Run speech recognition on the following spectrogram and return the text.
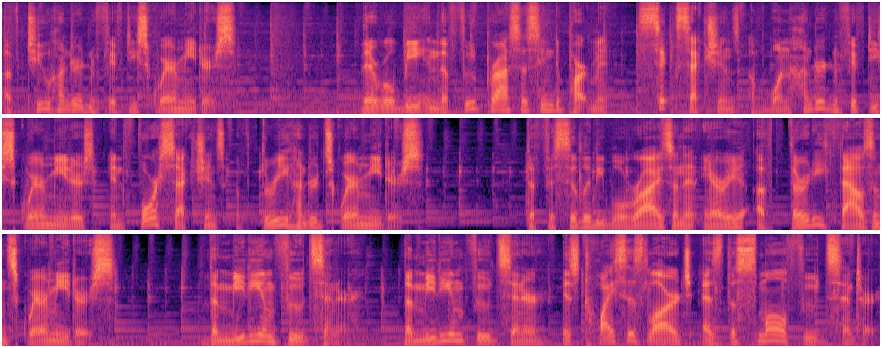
of 250 square meters. There will be in the food processing department six sections of 150 square meters and four sections of 300 square meters. The facility will rise on an area of 30,000 square meters. The Medium Food Center the Medium Food Center is twice as large as the Small Food Center.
